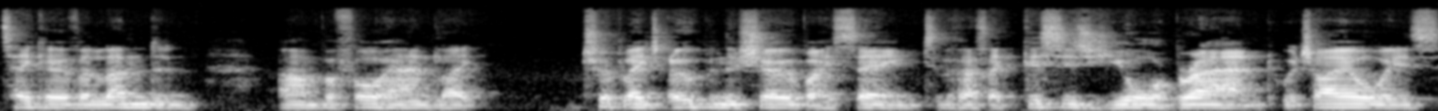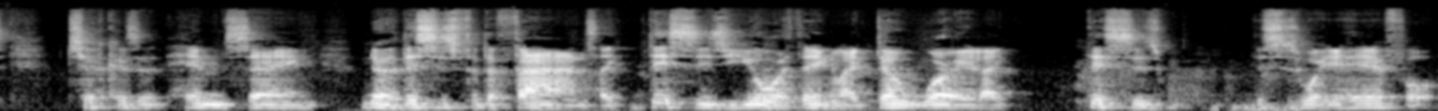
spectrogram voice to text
Takeover London um, beforehand, like Triple H opened the show by saying to the fans, like, this is your brand, which I always took as him saying, no, this is for the fans. Like, this is your thing. Like, don't worry. Like, this is this is what you're here for.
